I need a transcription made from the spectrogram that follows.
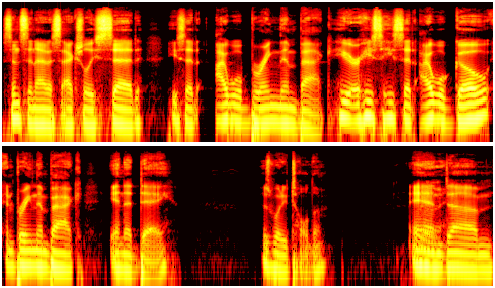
Cincinnatus actually said he said I will bring them back. Here he he said I will go and bring them back in a day. Is what he told them. And um,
